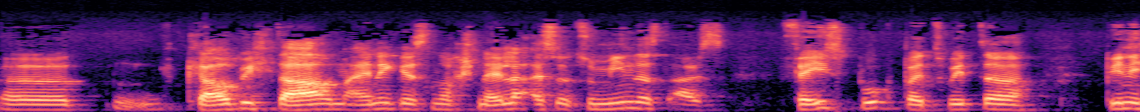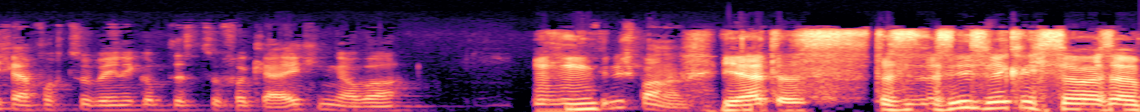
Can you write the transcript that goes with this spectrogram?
äh, glaube ich, da um einiges noch schneller, also zumindest als Facebook. Bei Twitter bin ich einfach zu wenig, um das zu vergleichen, aber mhm. finde ich spannend. Ja, das, das, das ist wirklich so. Also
